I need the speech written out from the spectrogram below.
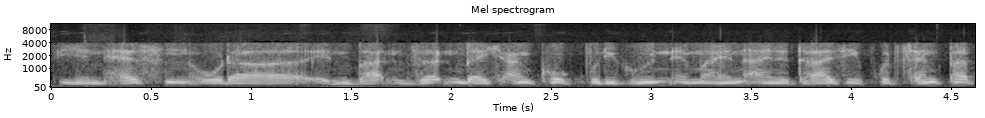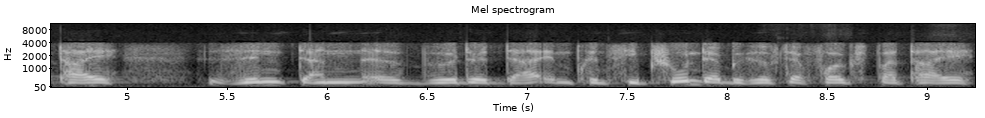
wie in Hessen oder in Baden-Württemberg anguckt, wo die Grünen immerhin eine 30-Prozent-Partei sind, dann äh, würde da im Prinzip schon der Begriff der Volkspartei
